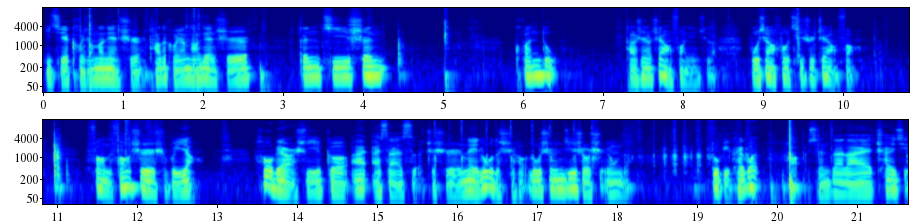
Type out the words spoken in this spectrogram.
一节口香糖电池，它的口香糖电池跟机身宽度。它是要这样放进去的，不像后期是这样放，放的方式是不一样。后边是一个 ISS，这是内录的时候录收音机时候使用的杜比开关。好，现在来拆解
